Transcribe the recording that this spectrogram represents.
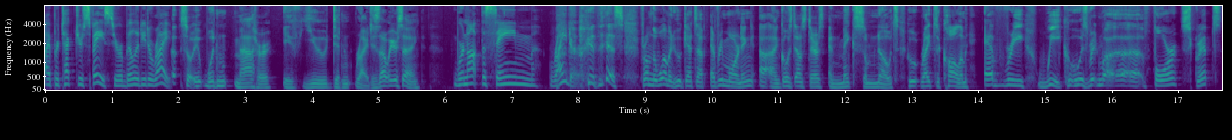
I protect your space, your ability to write. So it wouldn't matter if you didn't write. Is that what you're saying? We're not the same writer. this from the woman who gets up every morning uh, and goes downstairs and makes some notes, who writes a column every week, who has written uh, four scripts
